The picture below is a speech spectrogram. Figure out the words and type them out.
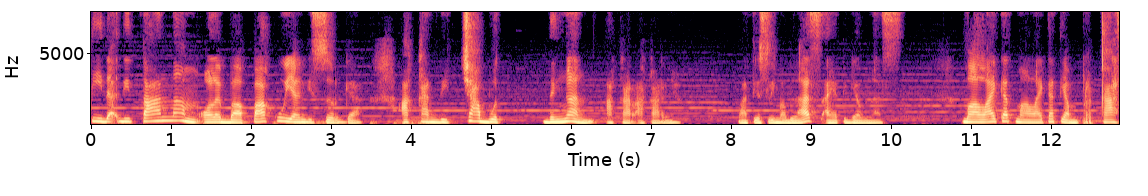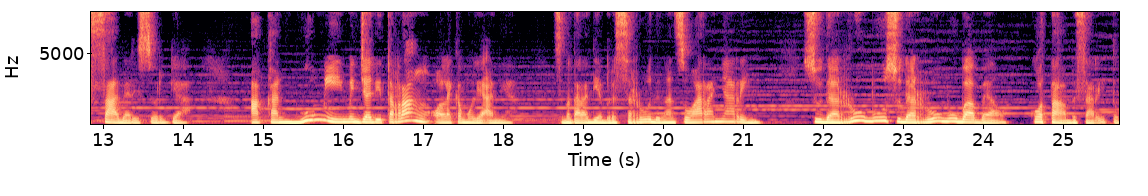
tidak ditanam oleh Bapakku yang di surga akan dicabut dengan akar-akarnya. Matius 15 ayat 13. Malaikat-malaikat yang perkasa dari surga akan bumi menjadi terang oleh kemuliaannya. Sementara dia berseru dengan suara nyaring. Sudah rubuh, sudah rubuh Babel, kota besar itu.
